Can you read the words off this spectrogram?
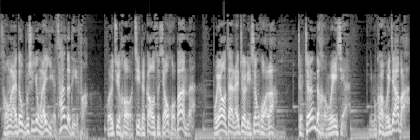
从来都不是用来野餐的地方。回去后记得告诉小伙伴们。不要再来这里生火了，这真的很危险。你们快回家吧，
